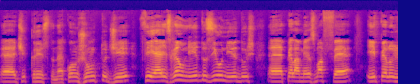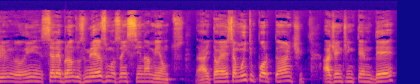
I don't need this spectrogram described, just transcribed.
é, de Cristo, né? conjunto de fiéis reunidos e unidos pela mesma fé e pelo, em, celebrando os mesmos ensinamentos. Tá? Então, isso é muito importante a gente entender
